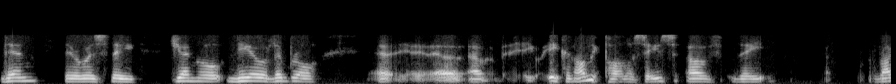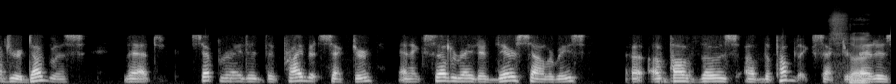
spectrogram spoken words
Then there was the general neoliberal uh, uh, uh economic policies of the Roger Douglas that separated the private sector and accelerated their salaries uh, above those of the public sector, so, that is,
